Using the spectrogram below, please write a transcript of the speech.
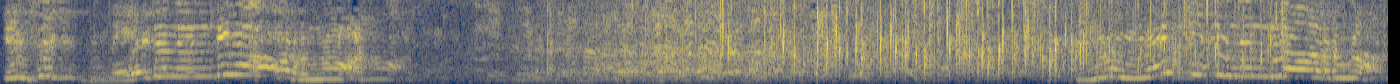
Is it made in India or not? Not?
